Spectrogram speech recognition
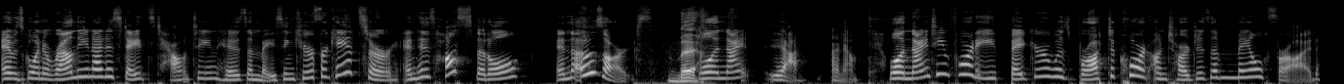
And it was going around the United States touting his amazing cure for cancer and his hospital in the Ozarks. Blech. Well, in night, yeah, I know. Well, in 1940, Baker was brought to court on charges of mail fraud,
